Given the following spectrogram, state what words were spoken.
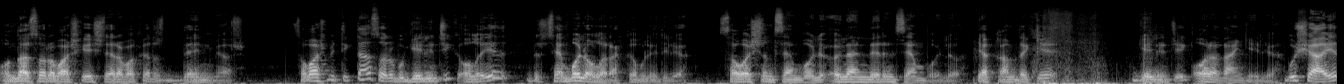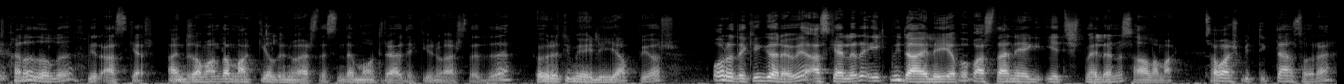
Ondan sonra başka işlere bakarız denmiyor. Savaş bittikten sonra bu gelincik olayı bir sembol olarak kabul ediliyor. Savaşın sembolü, ölenlerin sembolü. Yakamdaki gelincik oradan geliyor. Bu şair Kanadalı bir asker. Aynı zamanda McGill Üniversitesi'nde, Montreal'deki üniversitede de öğretim üyeliği yapıyor. Oradaki görevi askerlere ilk müdahaleyi yapıp hastaneye yetişmelerini sağlamak. Savaş bittikten sonra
